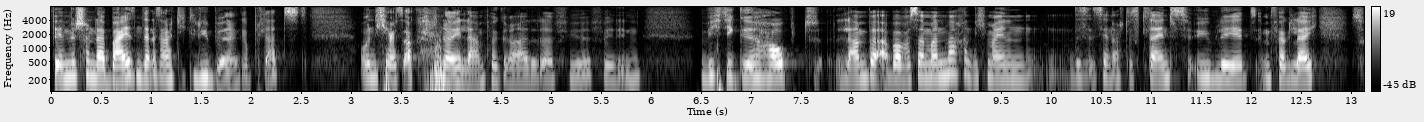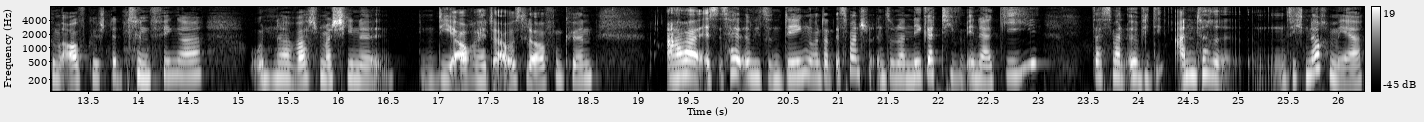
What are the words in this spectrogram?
wenn wir schon dabei sind, dann ist auch noch die Glühbirne geplatzt. Und ich habe jetzt auch keine neue Lampe gerade dafür, für den wichtige Hauptlampe. Aber was soll man machen? Ich meine, das ist ja noch das kleinste Üble jetzt im Vergleich zum aufgeschnittenen Finger und einer Waschmaschine, die auch hätte auslaufen können. Aber es ist halt irgendwie so ein Ding und dann ist man schon in so einer negativen Energie, dass man irgendwie die andere, sich noch mehr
